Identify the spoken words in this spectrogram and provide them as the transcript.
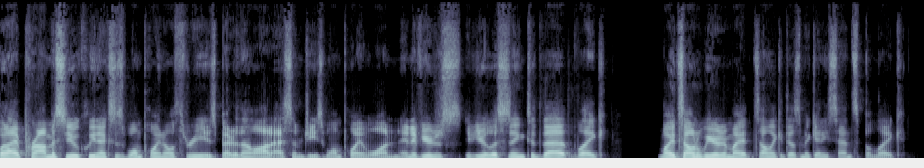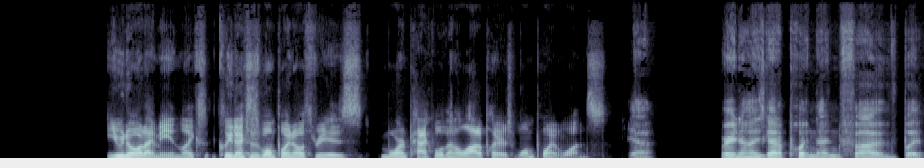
But I promise you, CleanX's 1.03 is better than a lot of SMG's 1.1. And if you're just if you're listening to that, like, might sound weird, it might sound like it doesn't make any sense, but like, you know what I mean. Like CleanX's 1.03 is more impactful than a lot of players' 1.1s. Yeah. Right now he's got a point nine five, but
